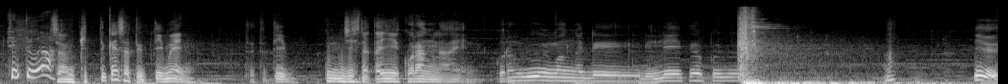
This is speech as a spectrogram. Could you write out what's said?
Macam tu lah. Macam kita kan satu team kan? Satu team. Aku just nak tanya korang lah kan. Korang dua memang ada delay ke apa ke? Ha? Ya? Yeah.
